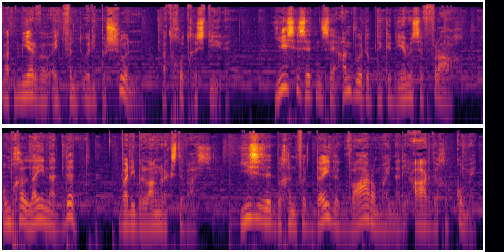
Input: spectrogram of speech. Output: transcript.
wat meer wou uitvind oor die persoon wat God gestuur het. Jesus het in sy antwoord op Nikodemus se vraag hom gelei na dit wat die belangrikste was. Jesus het begin verduidelik waarom hy na die aarde gekom het.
